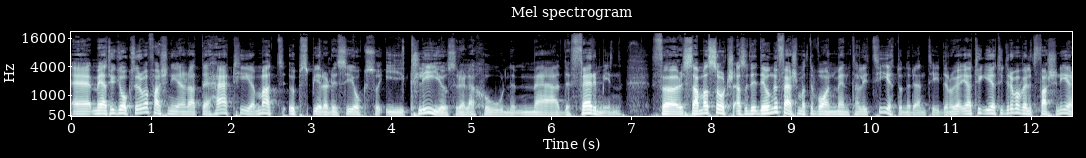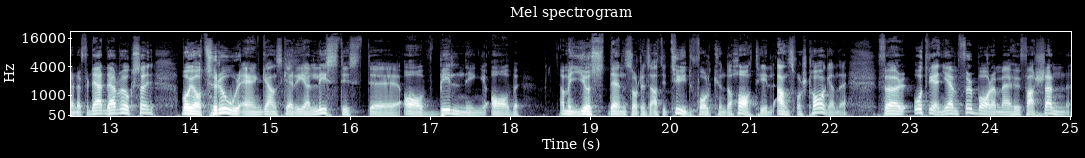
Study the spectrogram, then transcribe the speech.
Eh, Men jag tyckte också det var fascinerande att det här temat uppspelade sig också i Cleos relation med Fermin. För samma sorts, alltså det, det är ungefär som att det var en mentalitet under den tiden. Och jag, jag, tyck, jag tyckte det var väldigt fascinerande, för där, där var också vad jag tror är en ganska realistisk eh, avbildning av ja, men just den sortens attityd folk kunde ha till ansvarstagande. För återigen, jämför bara med hur farsan eh,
